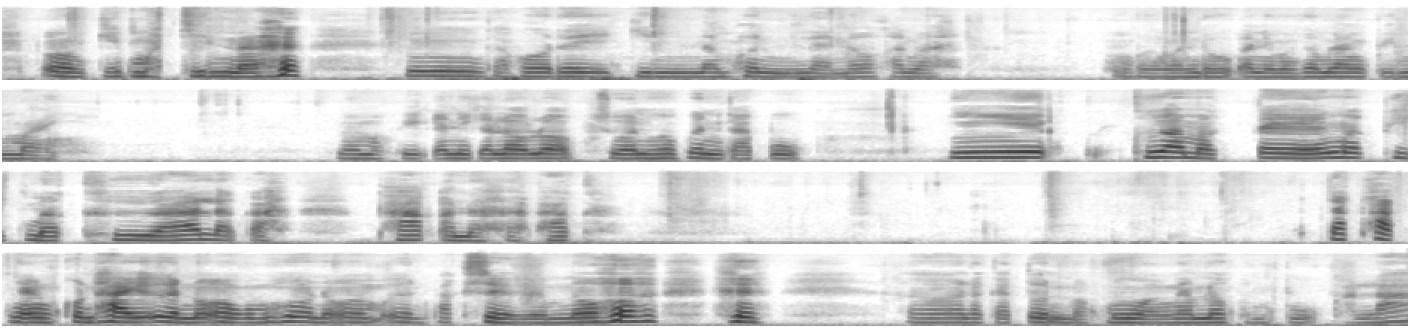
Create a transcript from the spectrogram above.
ๆน้องเก็บมากินนะ อืมก็พอได้กินน้ำเพิ่นแหละเนาะคันว่าเบิ่งมันดกอันนี้มันกำลังเป็นใหม่น้ำบักพริก อันนี้ก็รอบๆสวนของเพิ่นกะปลูกมีเครือหมักแตงหมักพริกหมักเขือแล้วก็ผักอันนะฮะผักจักผักอย่างคนไทยเอิ่นน้องออมก็บ่ฮู้น้องออมเอิ่นผักเสริมเนาะเออแล้วก็ต้นหมักม่วงน้ำเนาะเพิ่นปลูกกันหลา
